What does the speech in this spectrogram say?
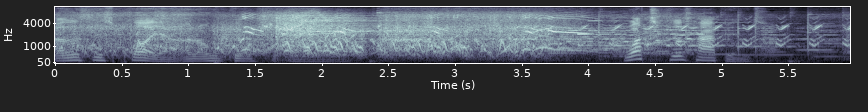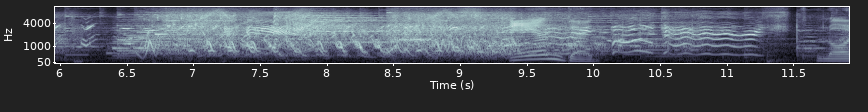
uh, let's just play. I don't give a shit. What just happened? And dead. Lol.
